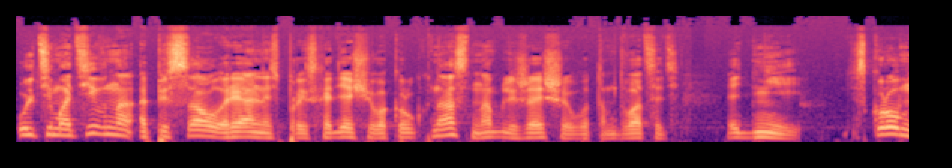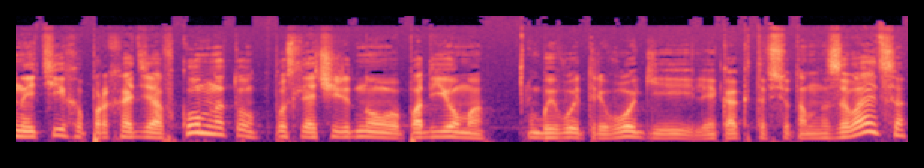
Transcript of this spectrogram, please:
ультимативно описал реальность происходящего вокруг нас на ближайшие вот там 20 дней. Скромно и тихо проходя в комнату после очередного подъема боевой тревоги или как это все там называется,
